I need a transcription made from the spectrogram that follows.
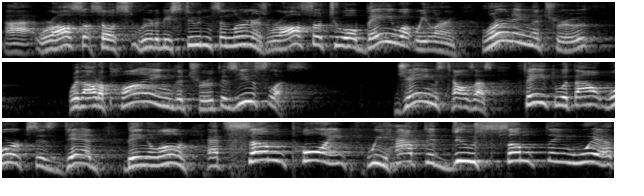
Uh, we're also, so we're to be students and learners. We're also to obey what we learn. Learning the truth without applying the truth is useless. James tells us faith without works is dead, being alone. At some point, we have to do something with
